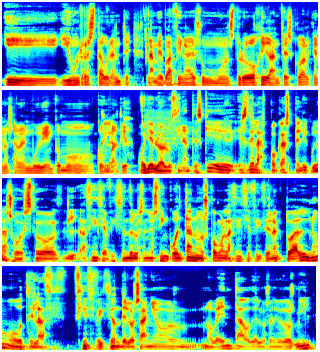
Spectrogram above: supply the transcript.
y, y, un restaurante. La meba al final es un monstruo gigantesco al que no saben muy bien cómo combatir. Claro. Oye, lo alucinante es que es de las pocas películas, o esto, la ciencia ficción de los años 50 no es como la ciencia ficción actual, ¿no? O de la ciencia ficción de los años 90 o de los años 2000,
